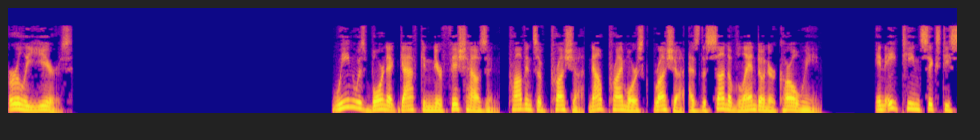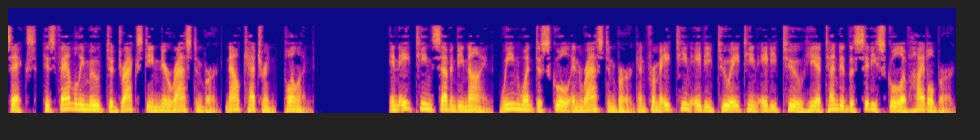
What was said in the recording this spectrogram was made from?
Early years Wien was born at Gaffken near Fischhausen, province of Prussia now Primorsk, Russia as the son of landowner Karl Wien. In 1866, his family moved to Drackstein near Rastenburg now Kętrzyn, Poland. In 1879, Wien went to school in Rastenburg and from 1880–1882 he attended the city school of Heidelberg.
